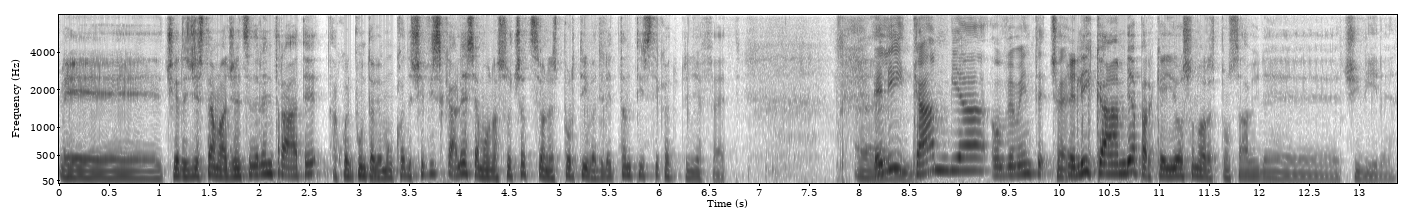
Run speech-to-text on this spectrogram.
e ci registriamo all'agenzia delle entrate a quel punto abbiamo un codice fiscale e siamo un'associazione sportiva dilettantistica a tutti gli effetti E lì cambia ovviamente... Cioè, e lì cambia perché io sono responsabile civile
